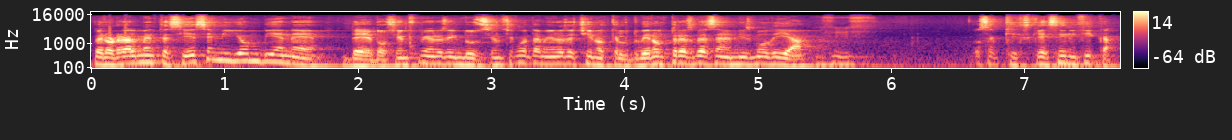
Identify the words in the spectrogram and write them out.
pero realmente si ese millón viene de 200 millones de hindús, 150 millones de chinos que lo tuvieron tres veces en el mismo día, o sea, ¿qué, qué significa?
